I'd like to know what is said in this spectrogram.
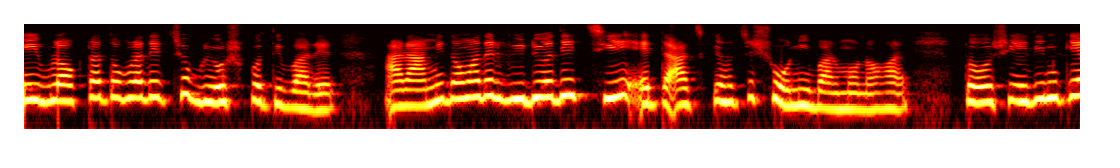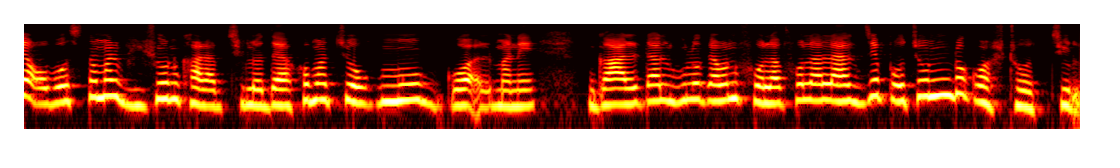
এই ব্লগটা তোমরা দেখছ বৃহস্পতিবারের। আর আমি তোমাদের ভিডিও দিচ্ছি, এটা আজকে হচ্ছে শনিবার মনে হয়। তো সেই দিনকে অবস্থা আমার ভীষণ খারাপ ছিল। দেখো আমার চোখ, মুখ মানে গাল টালগুলো কেমন ফোলা ফোলা লাগছে, প্রচণ্ড কষ্ট হচ্ছিল।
